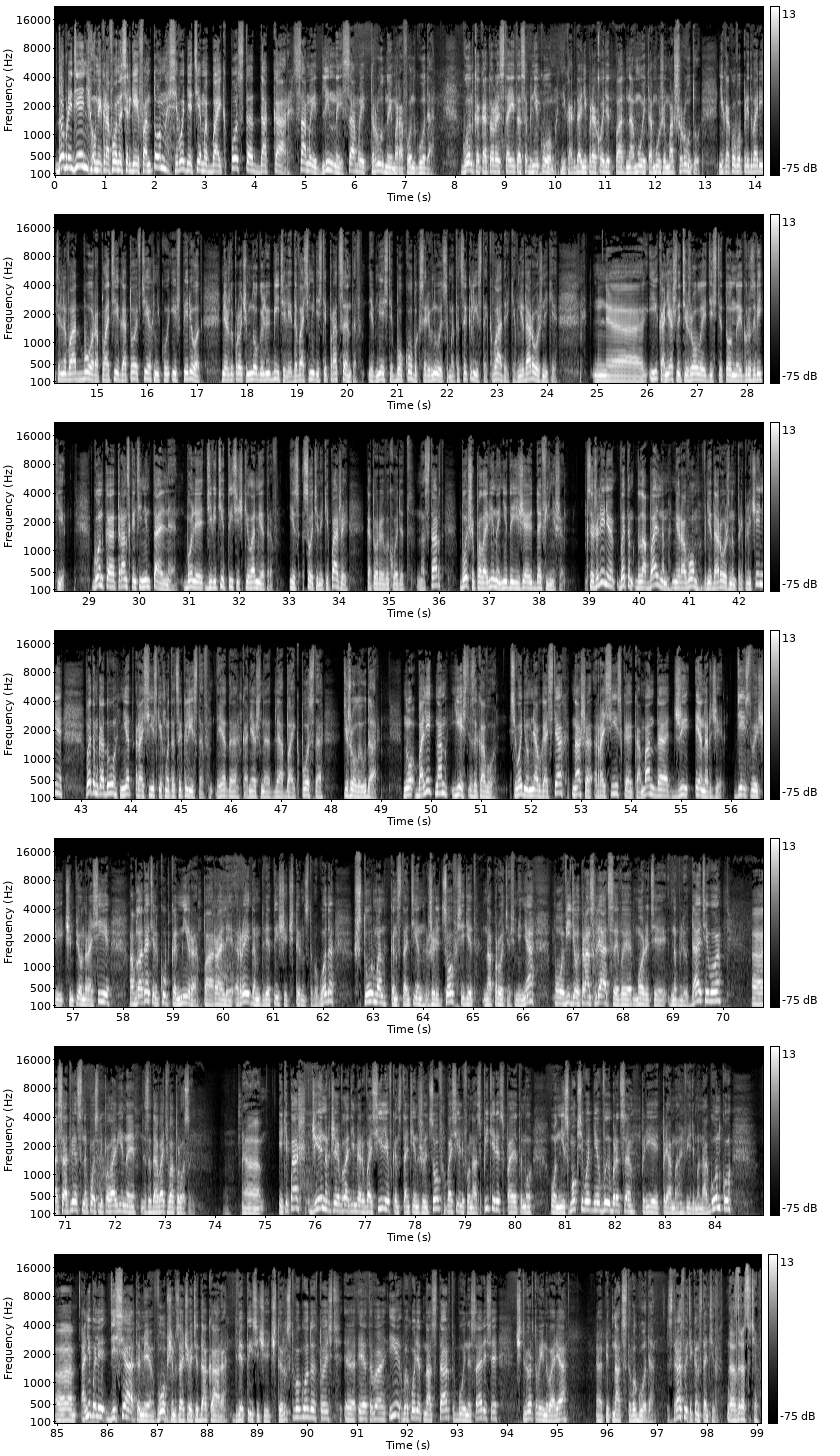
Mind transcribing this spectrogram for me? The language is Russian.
Добрый день, у микрофона Сергей Фонтон. Сегодня тема байкпоста «Дакар». Самый длинный, самый трудный марафон года. Гонка, которая стоит особняком, никогда не проходит по одному и тому же маршруту. Никакого предварительного отбора, плати, готовь технику и вперед. Между прочим, много любителей, до 80%. И вместе бок о бок соревнуются мотоциклисты, квадрики, внедорожники э, и, конечно, тяжелые десятитонные грузовики – Гонка трансконтинентальная, более 9 тысяч километров. Из сотен экипажей, которые выходят на старт, больше половины не доезжают до финиша. К сожалению, в этом глобальном мировом внедорожном приключении в этом году нет российских мотоциклистов. И это, конечно, для байкпоста тяжелый удар. Но болеть нам есть за кого. Сегодня у меня в гостях наша российская команда G-Energy – действующий чемпион России, обладатель Кубка мира по ралли-рейдам 2014 года, штурман Константин Жильцов сидит напротив меня. По видеотрансляции вы можете наблюдать его, а, соответственно, после половины задавать вопросы. А, экипаж G-Energy Владимир Васильев, Константин Жильцов. Васильев у нас питерец, поэтому он не смог сегодня выбраться, приедет прямо, видимо, на гонку. Э, они были десятыми в общем зачете Дакара 2014 года, то есть э, этого, и выходят на старт в Буэнос-Айресе 4 января 2015 э, года. Здравствуйте, Константин. Да, здравствуйте.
